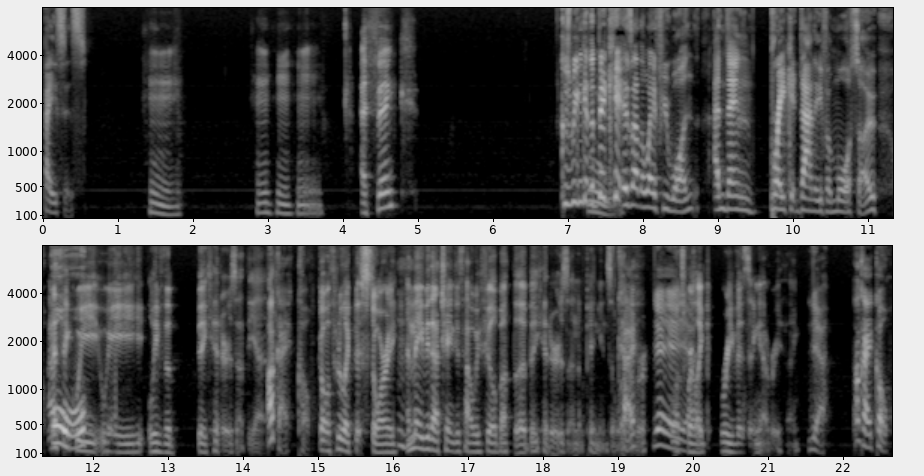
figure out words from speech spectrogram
basis? Hmm. Hmm. Hmm. Hmm. I think. Because we can get the big Ooh. hitters out of the way if you want, and then break it down even more so. I think we we leave the big hitters at the end. Okay, cool. Go through like the story, Mhm. and maybe that changes how we feel about the big hitters and opinions and Okay. whatever. Yeah, yeah, Once yeah. we're like revisiting everything. yeah. Okay, cool.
